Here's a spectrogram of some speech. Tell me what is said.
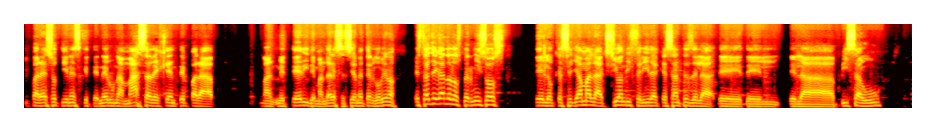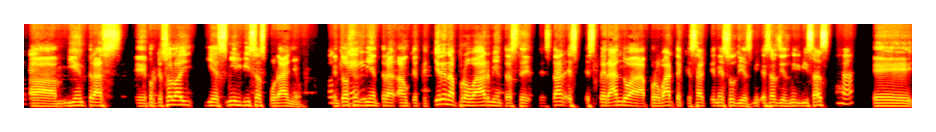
Y para eso tienes que tener una masa de gente para meter y demandar esencialmente al gobierno. Están llegando los permisos de lo que se llama la acción diferida, que es antes de la, de, de la visa U Uh, mientras, eh, porque solo hay 10 mil visas por año. Okay. Entonces, mientras, aunque te quieren aprobar, mientras te, te están es, esperando a aprobarte que saquen esos 10, esas 10 mil visas, uh -huh. eh,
